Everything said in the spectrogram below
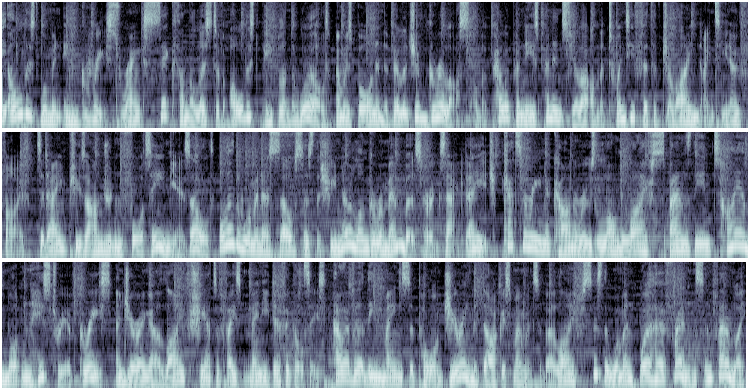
the oldest woman in Greece ranks 6th on the list of oldest people in the world and was born in the village of Grillos on the Peloponnese Peninsula on the 25th of July 1905. Today, she's 114 years old, although the woman herself says that she no longer remembers her exact age. Katerina Carnarou's long life spans the entire modern history of Greece, and during her life, she had to face many difficulties. However, the main support during the darkest moments of her life, says the woman, were her friends and family.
